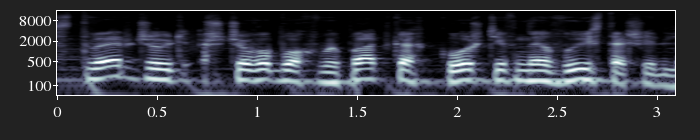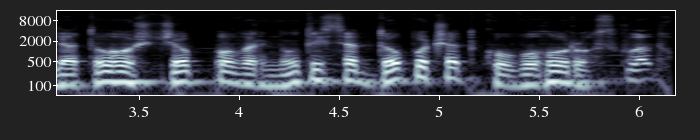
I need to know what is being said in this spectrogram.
стверджують, що в обох випадках коштів не вистачить для того, щоб повернутися до початкового розкладу.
